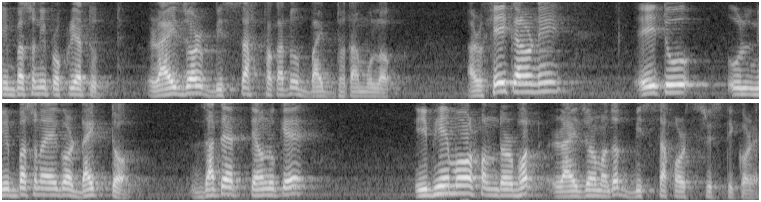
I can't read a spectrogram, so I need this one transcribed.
নিৰ্বাচনী প্ৰক্ৰিয়াটোত ৰাইজৰ বিশ্বাস থকাটো বাধ্যতামূলক। আৰু সেইকাৰণেই এইটো নিৰ্বাচন আয়োগৰ দায়িত্ব যাতে তেওঁলোকে ই ভি এমৰ সন্দৰ্ভত ৰাইজৰ মাজত বিশ্বাসৰ সৃষ্টি কৰে।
